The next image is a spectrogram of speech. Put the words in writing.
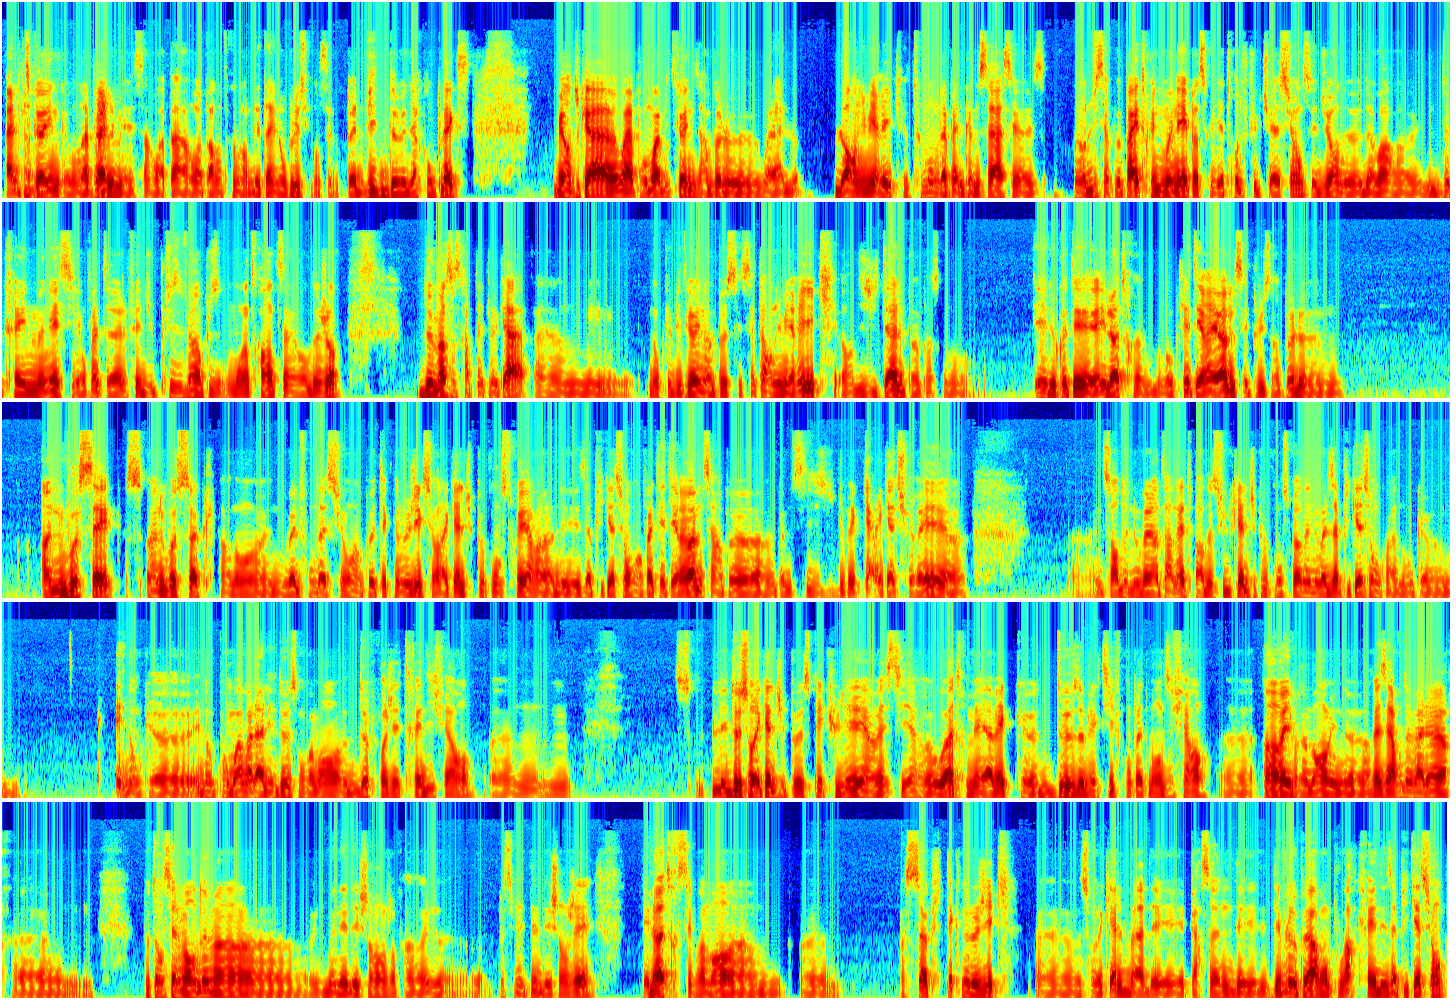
altcoins, comme on appelle, mais ça, on va pas, on va pas rentrer dans le détail non plus, sinon ça peut être vite devenir complexe. Mais en tout cas, euh, ouais, pour moi, Bitcoin, c'est un peu le, voilà, l'or numérique. Tout le monde l'appelle comme ça. Aujourd'hui, ça peut pas être une monnaie parce qu'il y a trop de fluctuations. C'est dur de, d'avoir, euh, de créer une monnaie si, en fait, elle fait du plus 20, plus, moins 30 euh, en deux jours. Demain, ce sera peut-être le cas. Euh, donc, le Bitcoin, un peu, c'est cet or numérique, or digital, peu importe ce qu'on, et le côté, et l'autre, donc l'Ethereum, c'est plus un peu le, un nouveau socle, une nouvelle fondation un peu technologique sur laquelle tu peux construire euh, des applications. En fait, Ethereum, c'est un peu euh, comme si je devais caricaturer une sorte de nouvel Internet par-dessus lequel tu peux construire des nouvelles applications, quoi. Donc, et donc, euh, et donc pour moi, voilà, les deux sont vraiment deux projets très différents. Euh, les deux sur lesquels tu peux spéculer, investir euh, ou autre, mais avec euh, deux objectifs complètement différents. Euh, un est vraiment une réserve de valeur, euh, potentiellement demain euh, une monnaie d'échange, enfin une euh, possibilité d'échanger. Et l'autre, c'est vraiment un, socle technologique euh, sur lequel bah, des personnes, des développeurs vont pouvoir créer des applications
